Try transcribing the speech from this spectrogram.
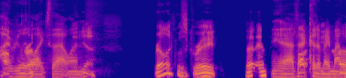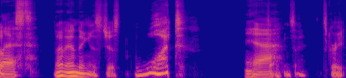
a I really Relic. liked that one. Yeah, Relic was great. That end, Yeah, that could have made my Oh. list. that ending is just what. That's all I Yeah. can say. It's great.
